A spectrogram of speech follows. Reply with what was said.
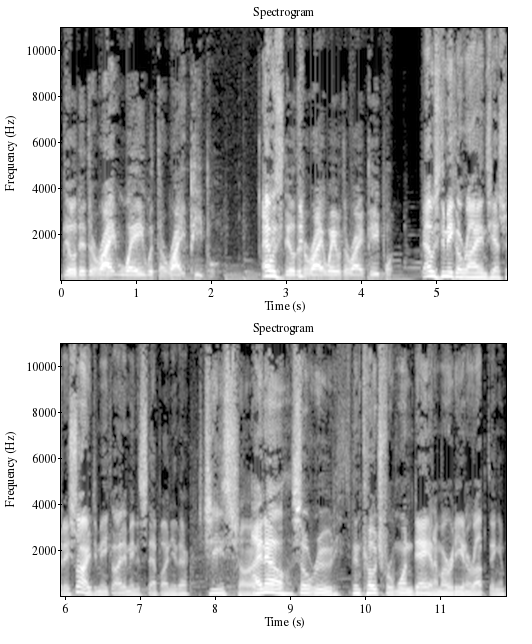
build it the right way with the right people. That was build it the right way with the right people. That was DeMeco Ryans yesterday. Sorry, DeMeco. I didn't mean to step on you there. Jeez, Sean. I know. So rude. He's been coached for one day, and I'm already interrupting him.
